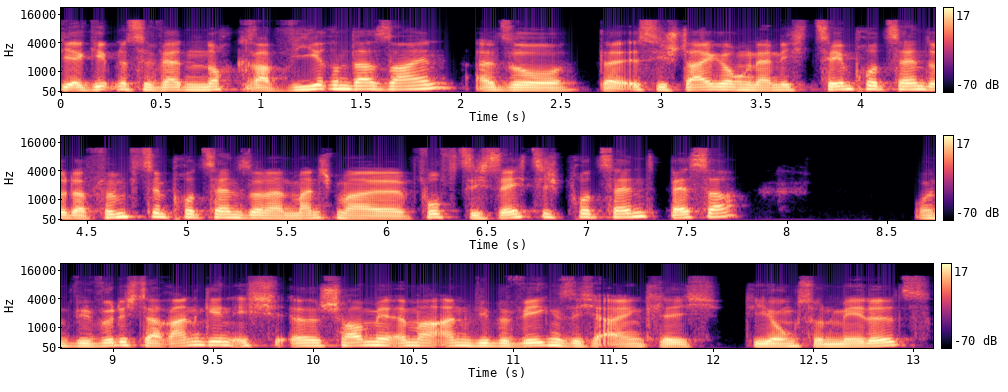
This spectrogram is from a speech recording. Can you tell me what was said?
Die Ergebnisse werden noch gravierender sein. Also da ist die Steigerung dann nicht 10% oder 15%, sondern manchmal 50, 60% besser. Und wie würde ich da rangehen? Ich äh, schaue mir immer an, wie bewegen sich eigentlich die Jungs und Mädels.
